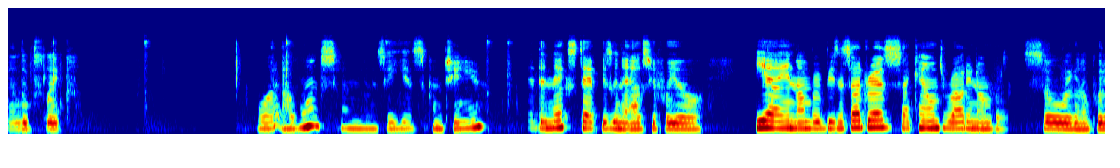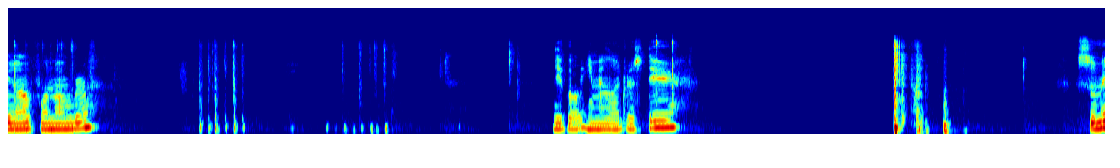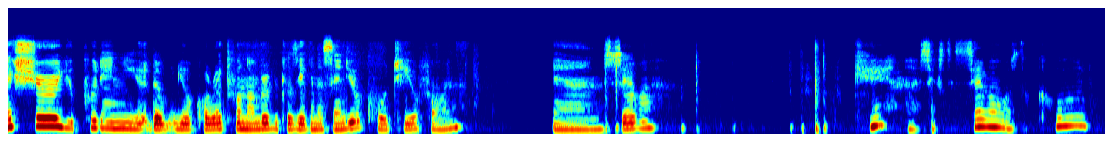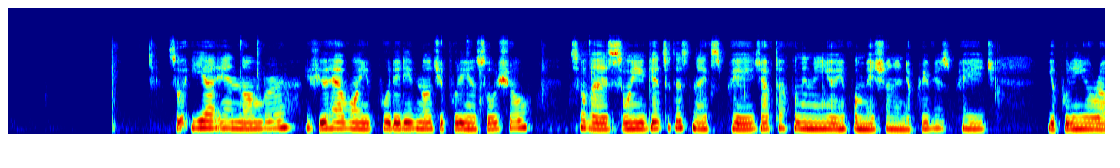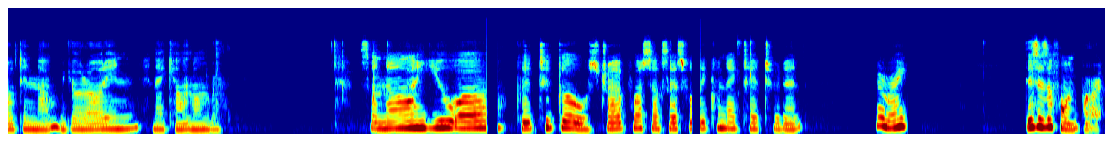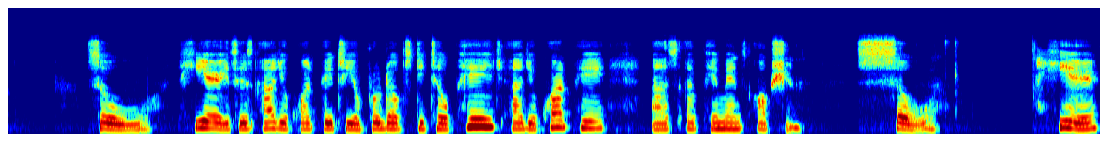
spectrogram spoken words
It looks like what I want. So I'm to say yes, continue. The next step is going to ask you for your EIN number, business address, account, routing number. So we're going to put in our phone number. Leave our email address there. So make sure you put in your the your correct phone number because they're gonna send you a code to your phone. And seven. Okay, 67 was the code. So EIN number, if you have one, you put it. If not, you put in your social. So guys, when you get to this next page, after filling in your information in the previous page, you put in your routing number, your routing and account number. So now you are good to go. Stripe was successfully connected to that. All right. This is a fun part. So here it says add your QuadPay to your product detail page. Add your QuadPay as a payment option. So here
